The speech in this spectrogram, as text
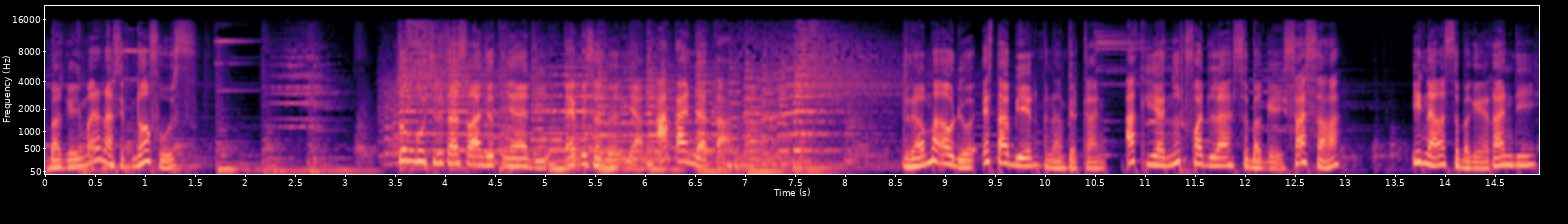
Bagaimana nasib Novus? Tunggu cerita selanjutnya di episode yang akan datang. Drama audio Estabien menampilkan Akia Nurfadla sebagai Sasa, Inal sebagai Randi,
